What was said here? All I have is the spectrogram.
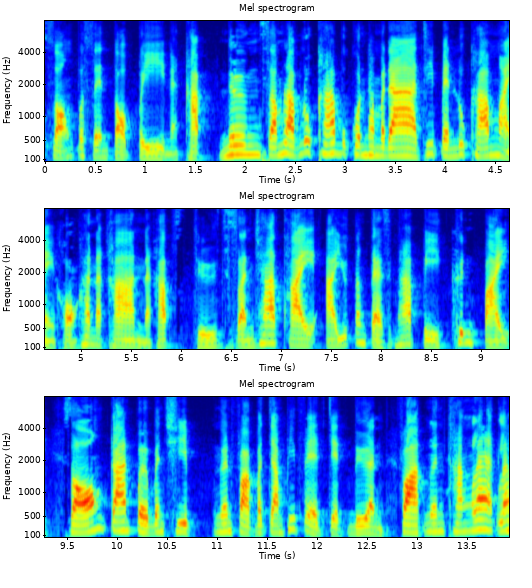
2.2%ต่อปีนะครับ 1. สำหรับลูกค้าบุคคลธรรมดาที่เป็นลูกค้าใหม่ของธนาคารนะครับ ถือสัญชาติไทยอายุตั้งแต่ 15 ปีขึ้นไป 2. การเปิดบัญชี เงินฝากประจำพิเศษ 7 เดือน ฝากเงินครั้งแรกและ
